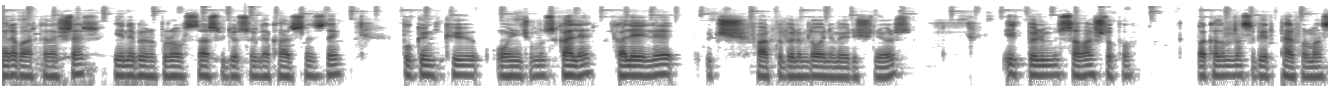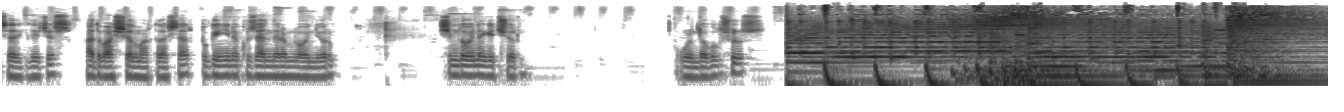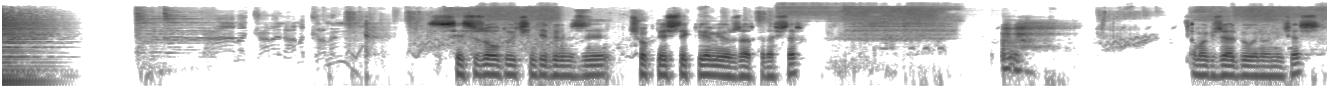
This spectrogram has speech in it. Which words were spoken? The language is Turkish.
Merhaba arkadaşlar. Yeni bir Brawl Stars videosuyla karşınızdayım. Bugünkü oyuncumuz Gale. Gale ile 3 farklı bölümde oynamayı düşünüyoruz. İlk bölümümüz savaş topu. Bakalım nasıl bir performans sergileyeceğiz. Hadi başlayalım arkadaşlar. Bugün yine kuzenlerimle oynuyorum. Şimdi oyuna geçiyorum. Oyunda buluşuruz. Sessiz olduğu için birbirimizi çok destekleyemiyoruz arkadaşlar. Ama güzel bir oyun oynayacağız.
